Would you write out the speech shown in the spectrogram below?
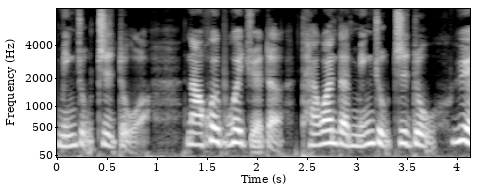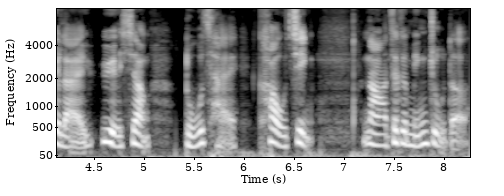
民主制度啊？那会不会觉得台湾的民主制度越来越向独裁靠近？那这个民主的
